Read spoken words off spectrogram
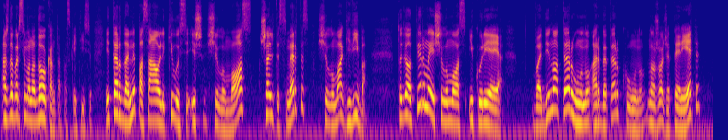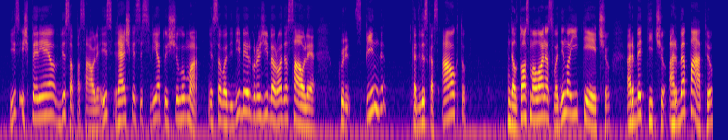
aš dabar Simono Daukantą paskaitysiu. Įtardami pasaulį kilusi iš šilumos, šaltis smertis, šiluma gyvyba – Todėl pirmąjį šilumos įkūrėją vadino perūnų arba perkūnų, nuo žodžio perėti, jis išperėjo visą pasaulį, jis reiškėsi svietų šiluma, jis savo didybę ir grožybę rodė saulėje, kuri spindi, kad viskas auktų. Dėl tos malonės vadino jį tėčių, arba tyčių, arba papių,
